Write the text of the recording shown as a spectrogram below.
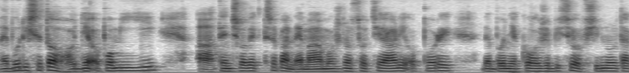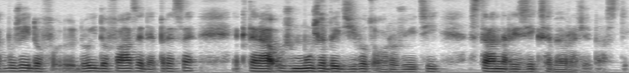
nebo když se to hodně opomíjí a ten člověk třeba nemá možnost sociální opory nebo někoho, že by si ho všimnul, tak může jít do, dojít do fáze deprese, která už může být život ohrožující stran rizik sebevražednosti.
